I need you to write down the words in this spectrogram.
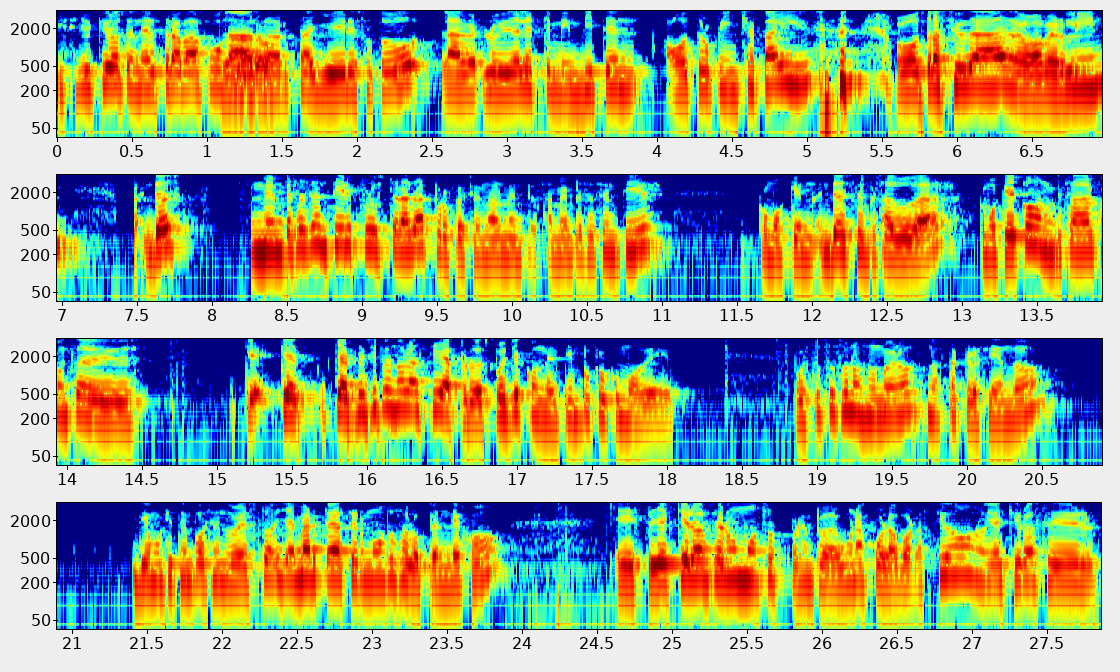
y si yo quiero tener trabajos o dar talleres o todo, lo ideal es que me inviten a otro pinche país, o a otra ciudad, o a Berlín. Entonces me empecé a sentir frustrada profesionalmente, o sea, me empecé a sentir como que entonces empecé a dudar, como que me empecé a dar cuenta de que, que, que, al principio no lo hacía, pero después ya con el tiempo fue como de, pues estos son los números, no está creciendo, llevo mucho tiempo haciendo esto, ya me harté de hacer monstruos a lo pendejo, este, ya quiero hacer un monstruo, por ejemplo, de alguna colaboración, o ya quiero hacer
